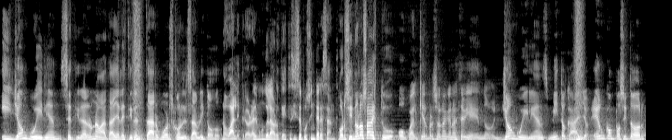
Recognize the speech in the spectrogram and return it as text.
y John Williams se tiraron una batalla al estilo Star Wars con el sable y todo. No vale, pero ahora el mundo de la orquesta sí se puso interesante. Por si no lo sabes tú o cualquier persona que no esté viendo, John Williams, mi tocayo, es un compositor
